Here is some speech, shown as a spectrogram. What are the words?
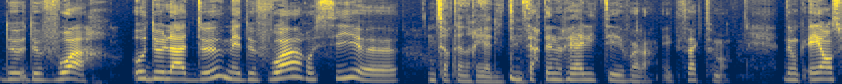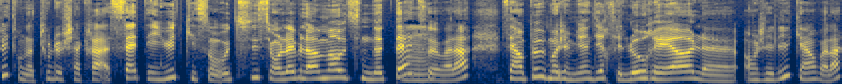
de, de voir au-delà d'eux, mais de voir aussi euh, une certaine réalité. Une certaine réalité, voilà, exactement. Donc, et ensuite, on a tout le chakra 7 et 8 qui sont au-dessus. Si on lève la main au-dessus de notre tête, mhm. voilà, c'est un peu, moi j'aime bien dire, c'est l'auréole euh, angélique, hein, voilà.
